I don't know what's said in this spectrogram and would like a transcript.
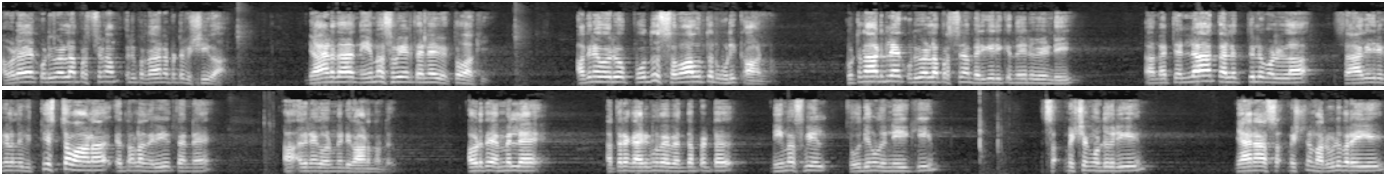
അവിടെ കുടിവെള്ള പ്രശ്നം ഒരു പ്രധാനപ്പെട്ട വിഷയമാണ് ഞാനത് നിയമസഭയിൽ തന്നെ വ്യക്തമാക്കി. അതിനെ ഒരു പൊതു സ്വഭാവത്തോടു കൂടി കാണണം. കുട്ടനാട്ടിലെ കുടിവെള്ള പ്രശ്നം പരിഹരിക്കുന്നതിന് വേണ്ടി മറ്റെല്ലാ തലത്തിലുമുള്ള സാഹചര്യങ്ങളിൽ നിന്ന് വ്യത്യസ്തമാണ് എന്നുള്ള നിലയിൽ തന്നെ അതിനെ ഗവൺമെന്റ് കാണുന്നുണ്ട്. അവിടുത്തെ എം എൽ എ അത്തരം കാര്യങ്ങളുമായി ബന്ധപ്പെട്ട് നിയമസഭയിൽ ചോദ്യങ്ങൾ ഉന്നയിക്കുകയും സബ്മിഷൻ കൊണ്ടുവരികയും ഞാൻ ആ സബ്മിഷന് മറുപടി പറയുകയും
